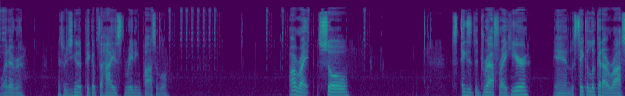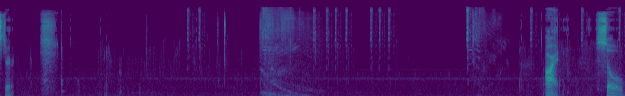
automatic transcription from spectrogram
Whatever. Guess we're just gonna pick up the highest rating possible. Alright, so let's exit the draft right here and let's take a look at our roster. All right. So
